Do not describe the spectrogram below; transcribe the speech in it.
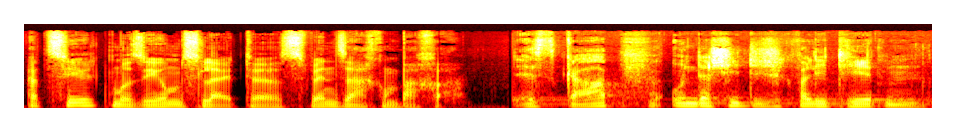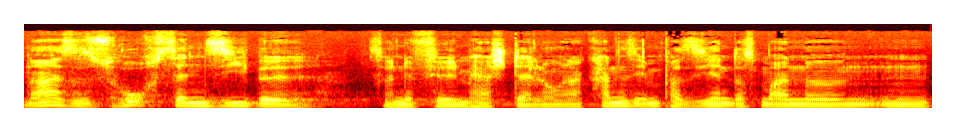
erzählt Museumsleiter Sven Sachenbacher. Es gab unterschiedliche Qualitäten. Na, es ist hochsensibel, so eine Filmherstellung. Da kann es eben passieren, dass mal eine,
